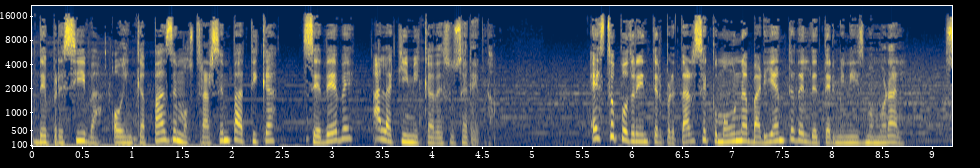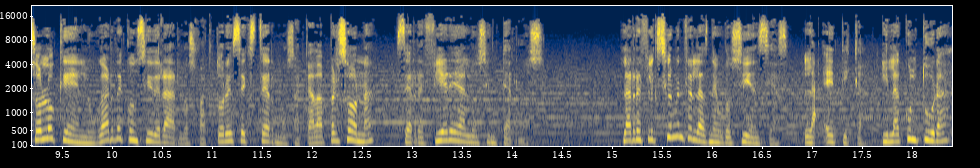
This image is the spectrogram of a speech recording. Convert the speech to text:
depresiva o incapaz de mostrarse empática se debe a la química de su cerebro. Esto podría interpretarse como una variante del determinismo moral, solo que en lugar de considerar los factores externos a cada persona, se refiere a los internos. La reflexión entre las neurociencias, la ética y la cultura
